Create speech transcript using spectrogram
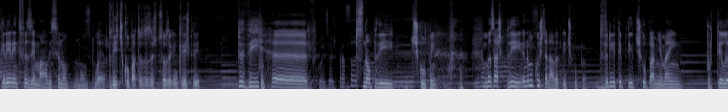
quererem te fazer mal, isso eu não, não tolero. Pediste desculpa a todas as pessoas a quem querias pedir? Pedi, uh, se não pedi, desculpem, mas acho que pedi, eu não me custa nada pedir desculpa. Deveria ter pedido desculpa à minha mãe por tê-la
